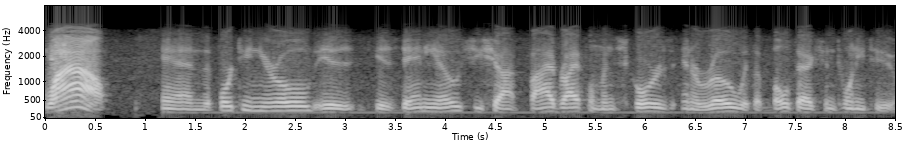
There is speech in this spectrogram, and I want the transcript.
Wow. And the 14 year old is is Danny O. She shot five rifleman scores in a row with a bolt action 22.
